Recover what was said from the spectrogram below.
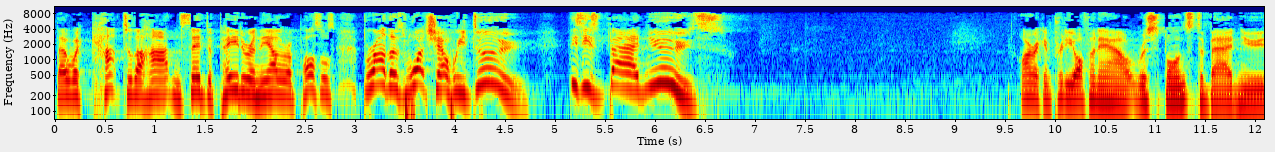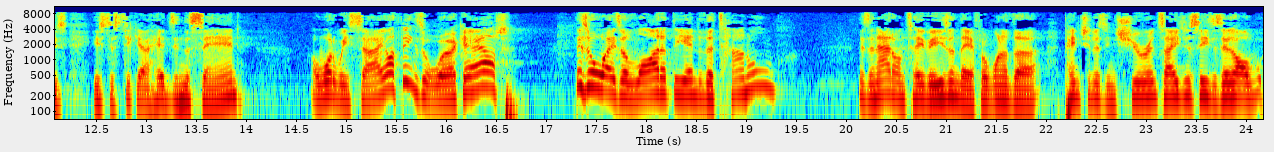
they were cut to the heart and said to Peter and the other apostles, brothers, what shall we do? This is bad news. I reckon pretty often our response to bad news is to stick our heads in the sand. Or what do we say? Oh, things will work out. There's always a light at the end of the tunnel. There's an ad on TV, isn't there, for one of the pensioners insurance agencies that says, oh,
